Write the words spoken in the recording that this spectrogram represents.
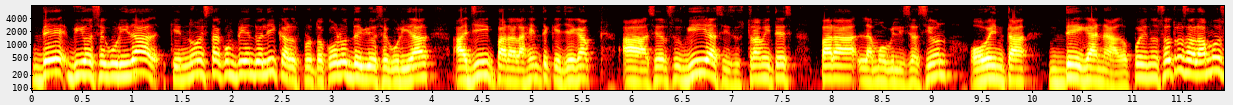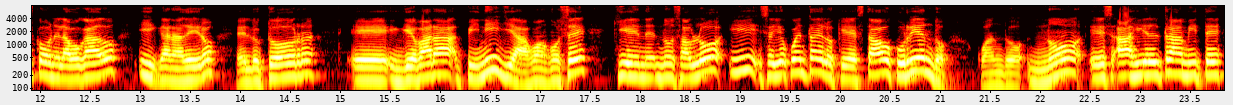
de bioseguridad, que no está cumpliendo el ICA, los protocolos de bioseguridad allí para la gente que llega a hacer sus guías y sus trámites para la movilización o venta de ganado. Pues nosotros hablamos con el abogado y ganadero, el doctor eh, Guevara Pinilla, Juan José, quien nos habló y se dio cuenta de lo que está ocurriendo. Cuando no es ágil el trámite,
